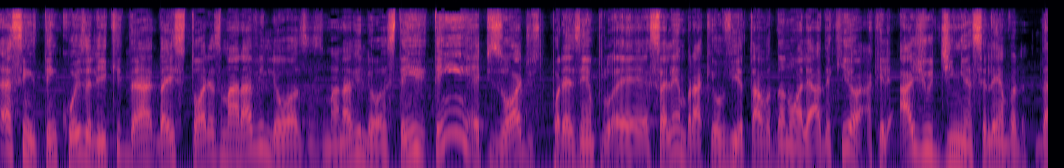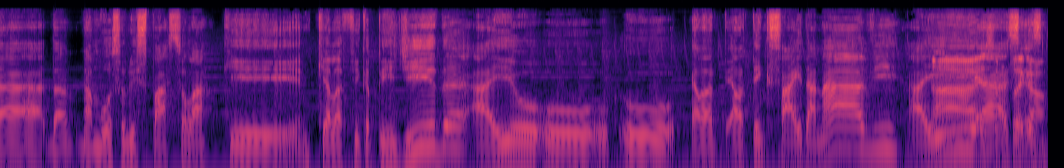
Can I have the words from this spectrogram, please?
É assim, tem coisa ali que dá, dá histórias maravilhosas, maravilhosas. Tem, tem episódios, por exemplo, é, você vai lembrar que eu vi, eu tava dando uma olhada aqui, ó, aquele Ajudinha, você lembra? Da, da, da moça no espaço lá, que, que ela fica perdida, aí o, o, o- ela, ela tem que sair da nave, aí... Ah, isso é muito legal.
